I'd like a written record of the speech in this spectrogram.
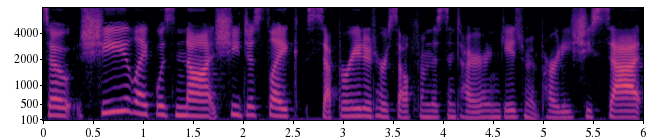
So, she like was not she just like separated herself from this entire engagement party. She sat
